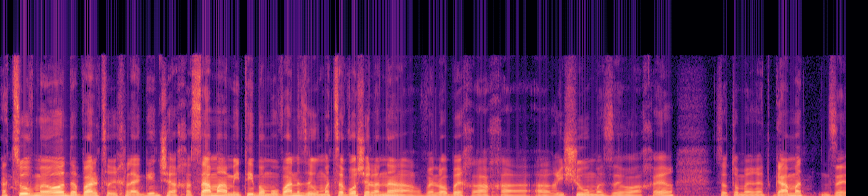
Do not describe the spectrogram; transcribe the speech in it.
עצוב מאוד, אבל צריך להגיד שהחסם האמיתי במובן הזה הוא מצבו של הנער, ולא בהכרח הרישום הזה או האחר. זאת אומרת, גם זה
